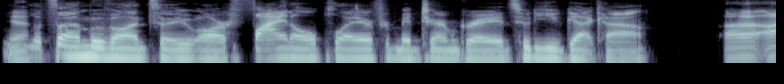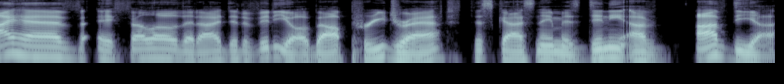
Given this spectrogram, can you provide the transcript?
Yeah. Let's uh, move on to our final player for midterm grades. Who do you got, Kyle? Uh, I have a fellow that I did a video about pre-draft. This guy's name is Deni Av- Avdija.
